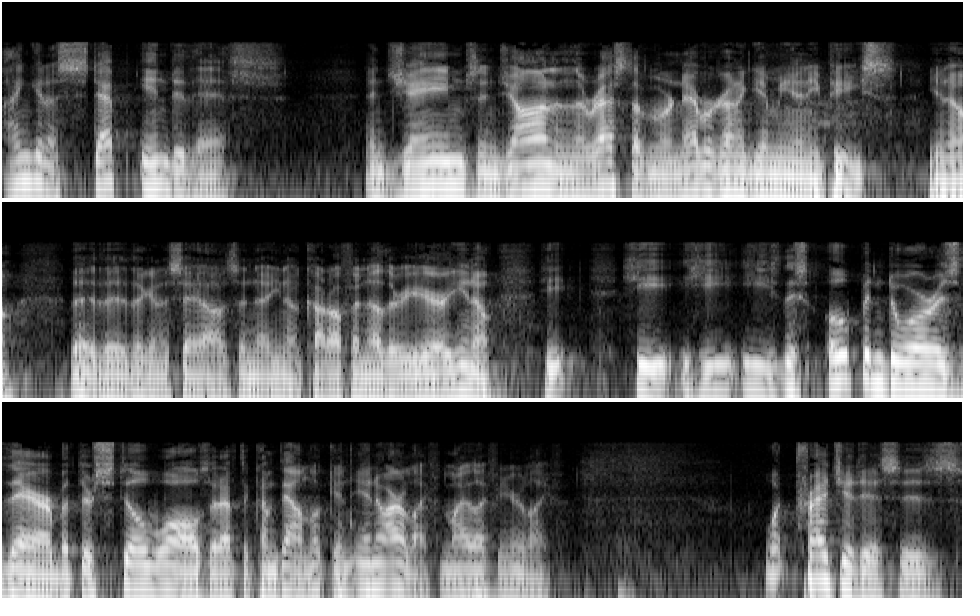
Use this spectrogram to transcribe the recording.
I'm going to step into this. And James and John and the rest of them are never going to give me any peace. You know, they're, going to say, "Oh, it's a, you know, cut off another ear." You know, he he he he. This open door is there, but there's still walls that have to come down. Look, in, in our life, in my life, in your life, what prejudices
